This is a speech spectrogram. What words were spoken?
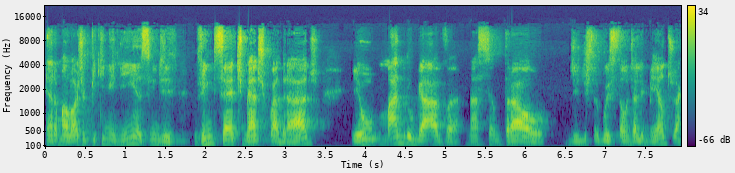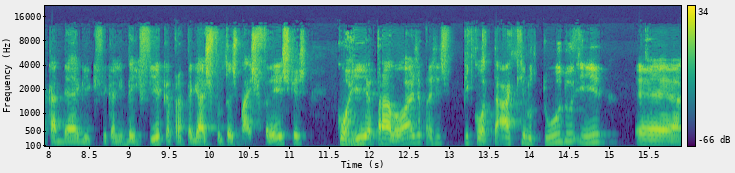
Era uma loja pequenininha, assim, de 27 metros quadrados. Eu madrugava na central de distribuição de alimentos, a Cadeg, que fica ali em Benfica, para pegar as frutas mais frescas. Corria para a loja para a gente picotar aquilo tudo e é,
